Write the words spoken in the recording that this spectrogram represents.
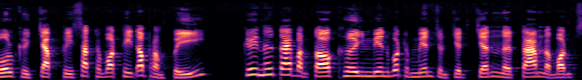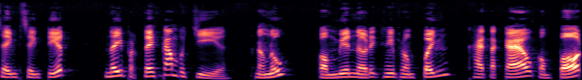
ពលគឺចាប់ពីសតវត្សទី17គេនៅតែបន្តឃើញមានវត្តមានជនជាតិចិននៅតាមតំបន់ផ្សេងផ្សេងទៀតនៃប្រទេសកម្ពុជា ក្នុងនោះក៏មាននៅរាជធានីភ្នំពេញខេត្តតាកែវកំពត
